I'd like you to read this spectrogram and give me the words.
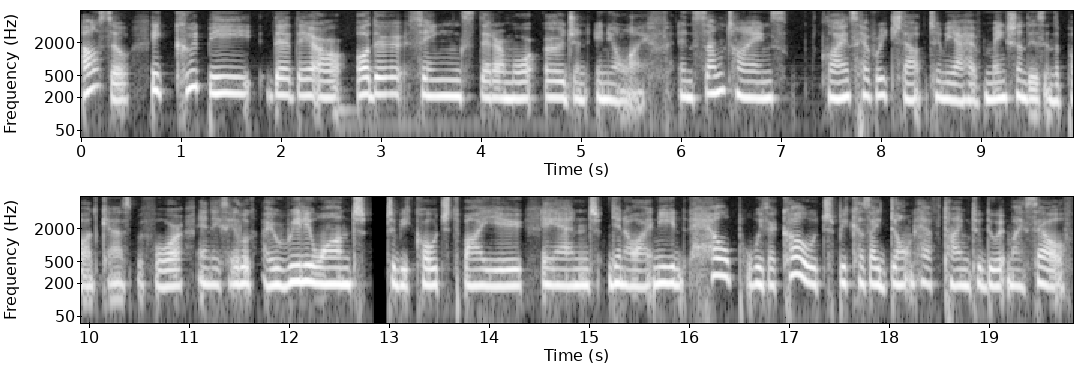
Also, it could be that there are other things that are more urgent in your life. And sometimes clients have reached out to me. I have mentioned this in the podcast before, and they say, Look, I really want to be coached by you and you know I need help with a coach because I don't have time to do it myself.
